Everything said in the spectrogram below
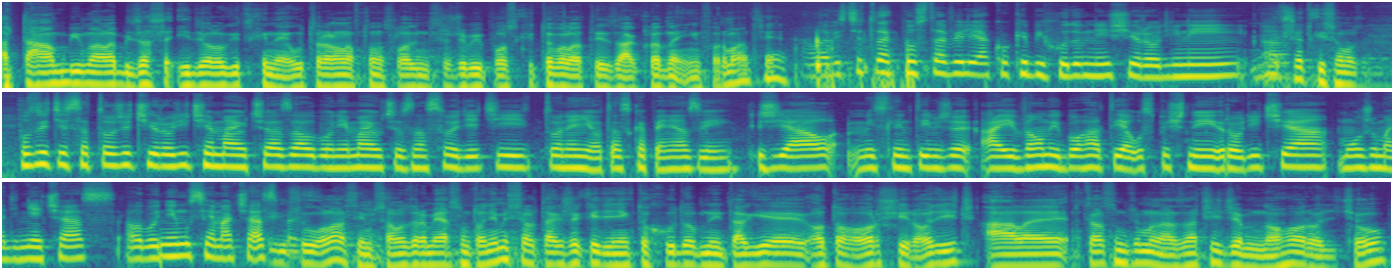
A tam by mala byť zase ideologicky neutrálna v tom slova že by poskytovala tie základné informácie? Ale vy ste to tak postavili ako keby chudobnejšie rodiny. Nie všetky samozrejme. Pozrite sa to, že či rodičia majú čas alebo nemajú čas na svoje deti, to nie je otázka peňazí. Žiaľ, myslím tým, že aj veľmi bohatí a úspešní rodičia môžu mať nečas alebo nemusia mať čas. Tým súhlasím, samozrejme. Ja som to nemyslel tak, že keď je niekto chudobný, tak je o to horší rodič, ale chcel som tým naznačiť, že mnoho rodičov,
